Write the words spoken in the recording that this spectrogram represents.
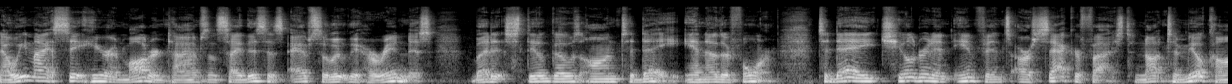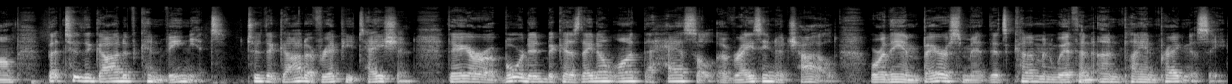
Now, we might sit here in modern times and say this is absolutely horrendous, but it still goes on today in other form. Today, children and infants are sacrificed not to Milcom, but to the God of convenience. To the God of reputation. They are aborted because they don't want the hassle of raising a child or the embarrassment that's coming with an unplanned pregnancy.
